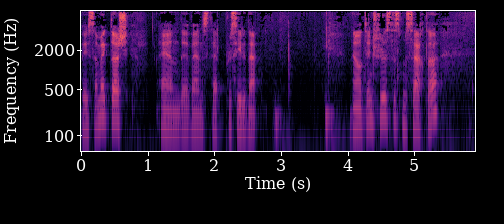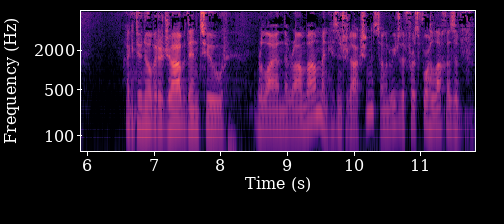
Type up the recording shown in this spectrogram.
Beis Hamikdash and the events that preceded that. Now, to introduce this Masechta, I can do no better job than to rely on the Rambam and his introduction. So I'm going to read you the first four halachas of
